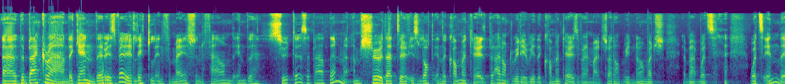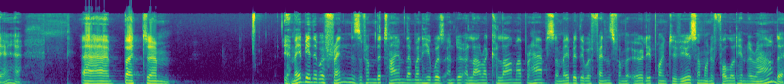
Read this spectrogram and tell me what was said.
Uh, the background, again, there is very little information found in the sutras about them. I'm sure that there is a lot in the commentaries, but I don't really read the commentaries very much. I don't really know much about what's, what's in there. Uh, but um, yeah, maybe they were friends from the time that when he was under Alara Kalama, perhaps, or maybe they were friends from an early point of view, someone who followed him around. Uh,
